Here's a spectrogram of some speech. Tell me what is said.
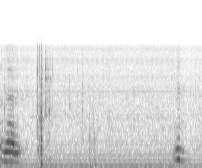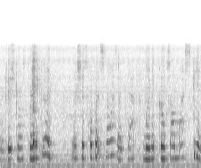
And then Mm, it smells pretty good. Let's just hope it smells like that when it goes on my skin.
